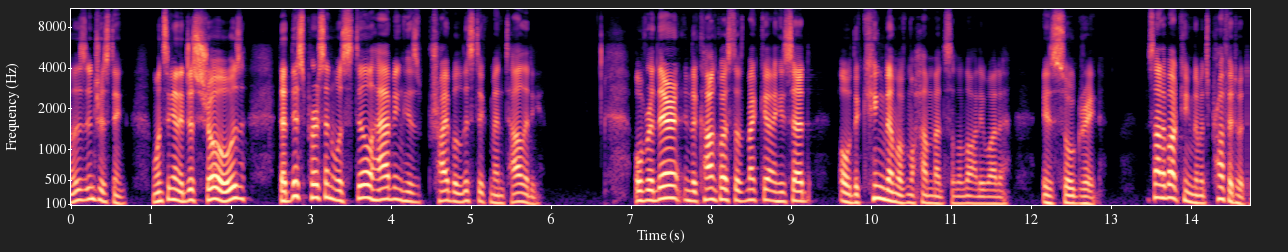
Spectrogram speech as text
Now, this is interesting. Once again, it just shows that this person was still having his tribalistic mentality. Over there in the conquest of Mecca, he said, Oh, the kingdom of Muhammad is so great. It's not about kingdom, it's prophethood.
